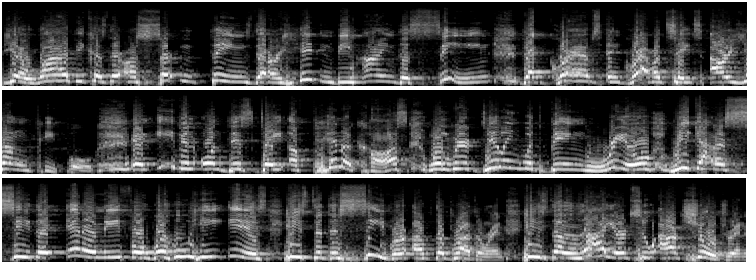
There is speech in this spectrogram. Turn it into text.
Yeah, why? Because there are certain things that are hidden behind the scene that grabs and gravitates our young people. And even on this day of Pentecost, when we're dealing with being real, we got to see the enemy for who he is. He's the deceiver of the brethren, he's the liar to our children.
